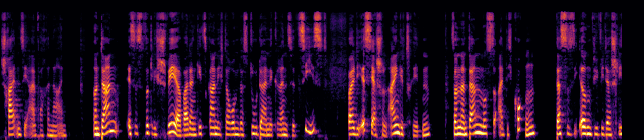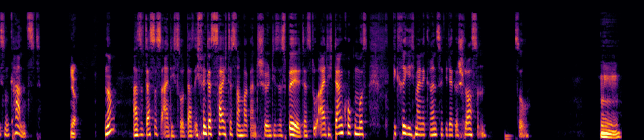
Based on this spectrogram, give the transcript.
schreiten sie einfach hinein. Und dann ist es wirklich schwer, weil dann geht es gar nicht darum, dass du deine Grenze ziehst, weil die ist ja schon eingetreten, sondern dann musst du eigentlich gucken, dass du sie irgendwie wieder schließen kannst. Ja. Ne? Also das ist eigentlich so, dass ich finde, das zeigt es nochmal ganz schön, dieses Bild, dass du eigentlich dann gucken musst, wie kriege ich meine Grenze wieder geschlossen. So. Hm.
